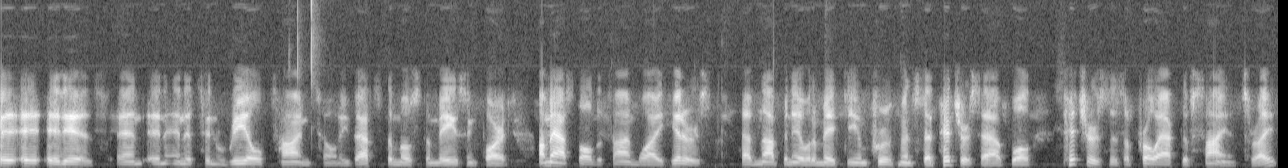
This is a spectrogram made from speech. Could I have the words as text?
It, it, it is, and, and and it's in real time, Tony. That's the most amazing part. I'm asked all the time why hitters have not been able to make the improvements that pitchers have. Well, pitchers is a proactive science, right?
